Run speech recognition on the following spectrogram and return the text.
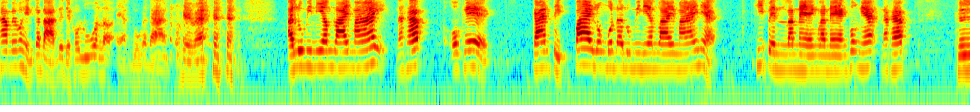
ห้ามไม่เขาเห็นกระดาษด้วยเดี๋ยวเขารู้ว่าเราแอบดูกระดาษโอเคไหมอลูมิเนียมลายไม้นะครับ โอเค การติดป้ายลงบนอลูมิเนียมลายไม้เนี่ยที่เป็นระแนงระแนงพวกเนี้ยนะครับ คือ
